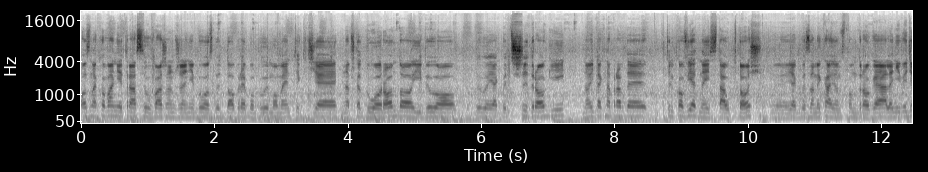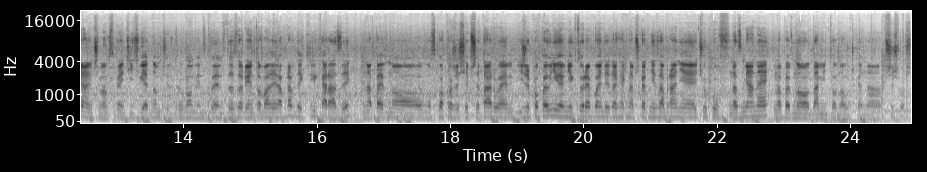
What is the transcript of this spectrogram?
oznakowanie trasy uważam, że nie było zbyt dobre, bo były momenty, gdzie na przykład było rondo i było, były jakby trzy drogi, no i tak naprawdę tylko w jednej stał ktoś, y, jakby zamykając tą drogę, ale nie wiedziałem, czy mam skręcić w jedną, czy w drugą, więc byłem zdezorientowany naprawdę kilka razy. Na pewno no spoko, że się przetarłem i że popełniłem niektóre błędy, tak jak na przykład nie zabranie ciuchów na zmianę. Na pewno da mi to nauczkę na przyszłość.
